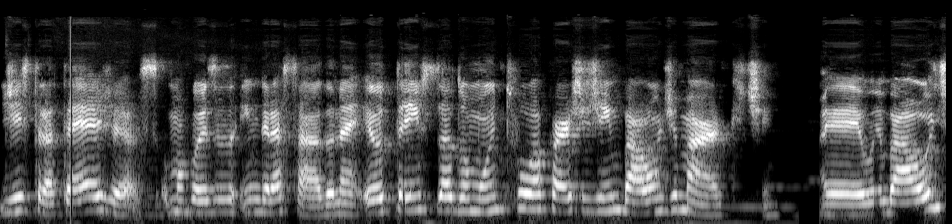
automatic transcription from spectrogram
de estratégias, uma coisa engraçada, né? Eu tenho estudado muito a parte de inbound marketing. É, o inbound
